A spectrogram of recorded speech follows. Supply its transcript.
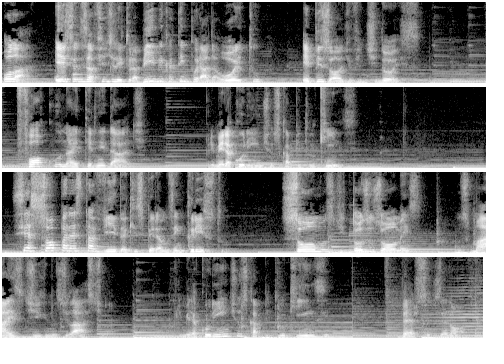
Olá, esse é o Desafio de Leitura Bíblica, temporada 8, episódio 22. Foco na eternidade. 1 Coríntios, capítulo 15. Se é só para esta vida que esperamos em Cristo, somos, de todos os homens, os mais dignos de lástima. 1 Coríntios, capítulo 15, verso 19.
